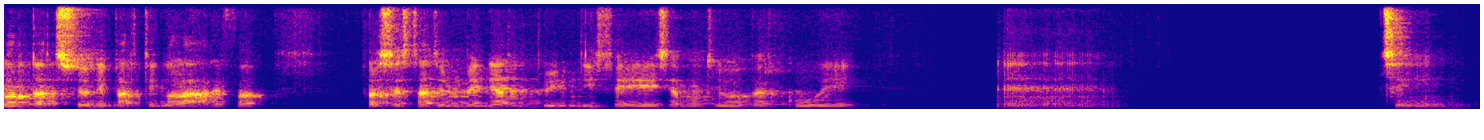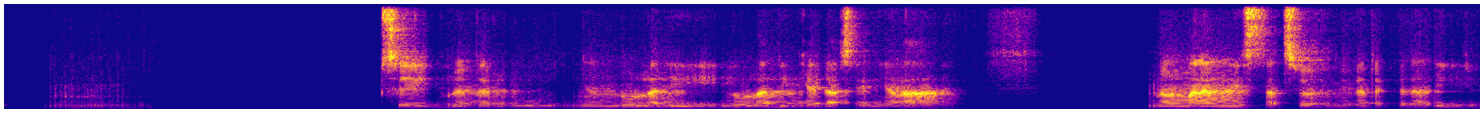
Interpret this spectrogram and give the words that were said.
ricordo azioni particolari, forse è stato impegnato più in difesa, motivo per cui eh, sì, mm, sì, pure per lui, nulla di, nulla di che da segnalare, normale amministrazione mi verrebbe da dire.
